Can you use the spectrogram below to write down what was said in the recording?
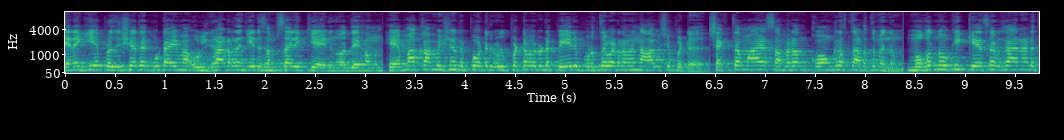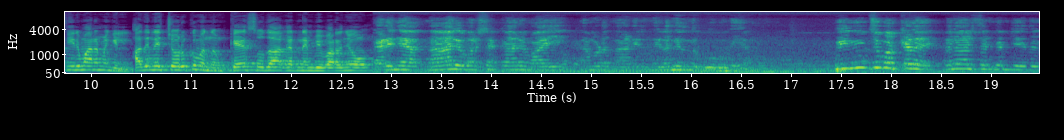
ജനകീയ പ്രതിഷേധ കൂട്ടായ്മ ഉദ്ഘാടനം ചെയ്ത് സംസാരിക്കുകയായിരുന്നു അദ്ദേഹം. ഹേമ കമ്മീഷൻ റിപ്പോർട്ടിൽ ഉൾപ്പെട്ടവരുടെ പേര് പുറത്തുവിടണമെന്ന് ആവശ്യപ്പെട്ട് ശക്തമായ സമരം കോൺഗ്രസ് നടത്തുമെന്നും മുഖം നോക്കി കേസെടുക്കാനാണ് തീരുമാനമെങ്കിൽ അതിനെ ചൊറുക്കുമെന്നും കെ സുധാകരൻ എം പി പറഞ്ഞു. കഴിഞ്ഞ നാല് വർഷക്കാലമായി നമ്മുടെ നാട്ടിൽ നിലനിന്ന് പോവുകയാണ് പിഞ്ചു മക്കളെ ബലാത്സംഗം ചെയ്ത്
